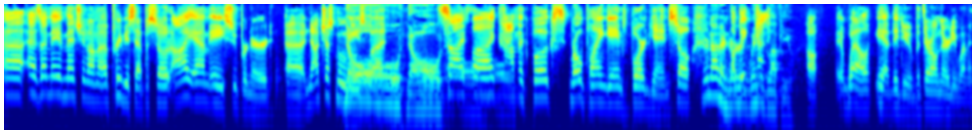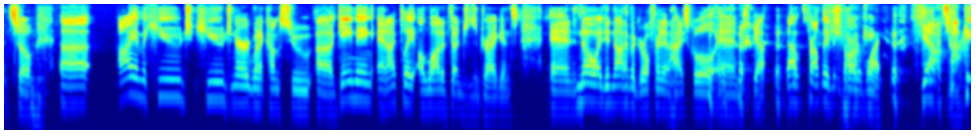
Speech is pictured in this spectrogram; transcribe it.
uh, as I may have mentioned on a previous episode, I am a super nerd. Uh, not just movies, but no, no. sci-fi, no. comic books, role-playing games, board games. So You're not a nerd. big Women guy- love you. Oh, well, yeah, they do, but they're all nerdy women. So, Mm-hmm. I am a huge, huge nerd when it comes to uh, gaming, and I play a lot of Dungeons and Dragons. And no, I did not have a girlfriend in high school, and yeah, that was probably a big part of why. Yeah, shocking.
